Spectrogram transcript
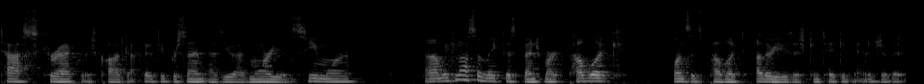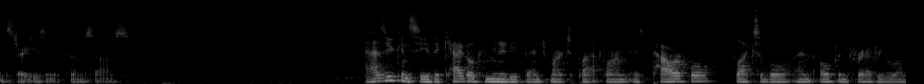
tasks correct, whereas Claude got 50%. As you add more, you would see more. Um, we can also make this benchmark public. Once it's public, other users can take advantage of it and start using it for themselves. As you can see, the Kaggle Community Benchmarks platform is powerful, flexible, and open for everyone.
